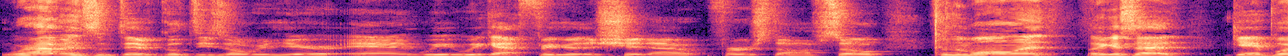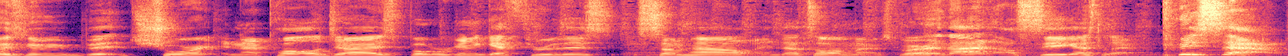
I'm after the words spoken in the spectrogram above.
we're having some difficulties over here, and we, we got to figure this shit out first off. So, for the moment, like I said, gameplay is going to be a bit short, and I apologize, but we're going to get through this somehow, and that's all that matters. But other than that, I'll see you guys later. Peace out!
